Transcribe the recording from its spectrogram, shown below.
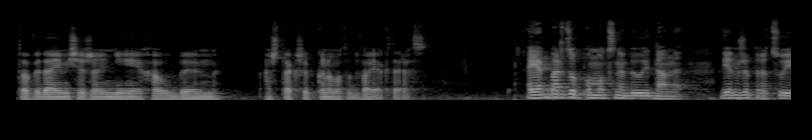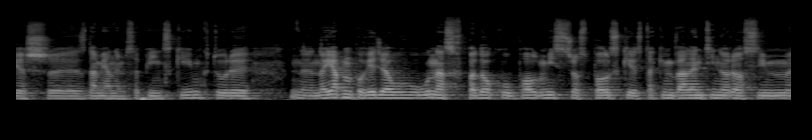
to wydaje mi się, że nie jechałbym aż tak szybko na Moto2 jak teraz. A jak bardzo pomocne były dane? Wiem, że pracujesz e, z Damianem Sapińskim, który, e, no ja bym powiedział, u nas w padoku Pol, Mistrzostw Polski jest takim Valentino Rossim e,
